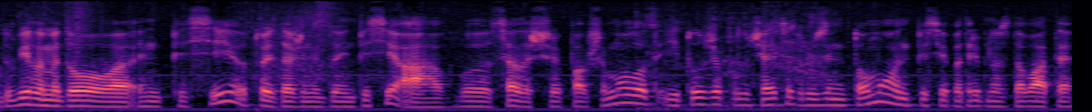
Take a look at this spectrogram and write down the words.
добігли ми до NPC, тобто навіть не до NPC, а в селище Павший Молот. І тут же, виходить, друзі, не тому NPC потрібно здавати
